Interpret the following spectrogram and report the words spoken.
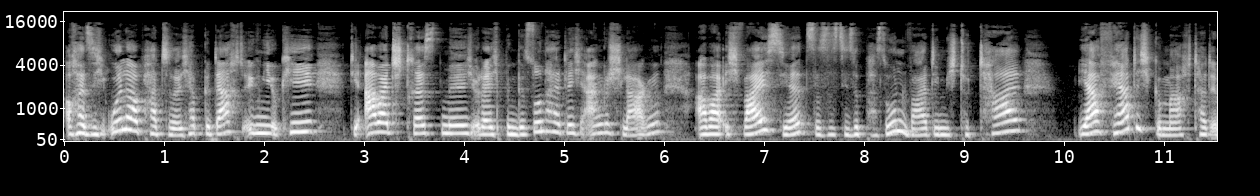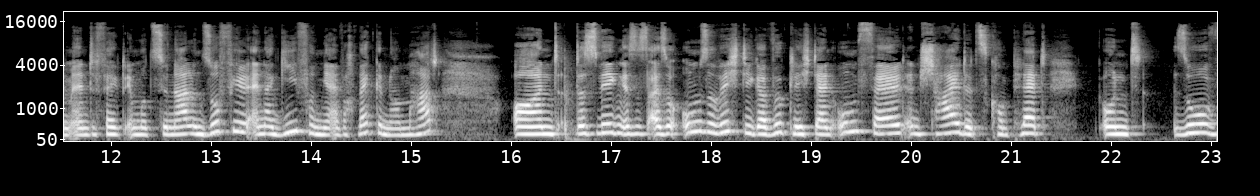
Auch als ich Urlaub hatte, ich habe gedacht irgendwie, okay, die Arbeit stresst mich oder ich bin gesundheitlich angeschlagen, aber ich weiß jetzt, dass es diese Person war, die mich total ja, fertig gemacht hat im Endeffekt emotional und so viel Energie von mir einfach weggenommen hat. Und deswegen ist es also umso wichtiger, wirklich, dein Umfeld entscheidet es komplett. Und so,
